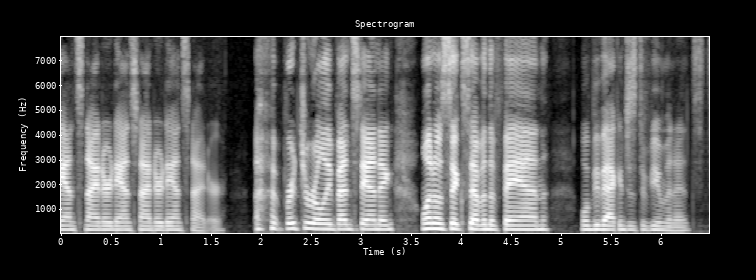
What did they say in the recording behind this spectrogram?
Dan Snyder, Dan Snyder, Dan Snyder. Britt Ghiroli, Ben Standig, 1067 The Fan. We'll be back in just a few minutes.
